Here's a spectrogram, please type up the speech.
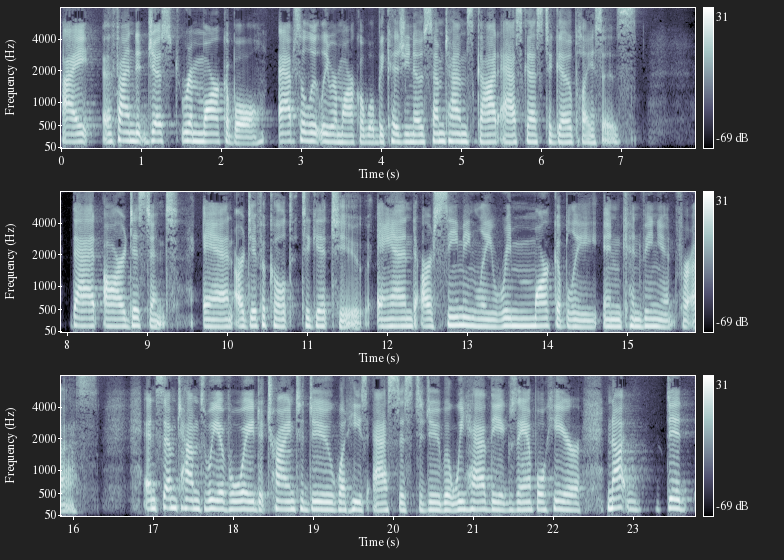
I find it just remarkable, absolutely remarkable, because you know, sometimes God asks us to go places that are distant and are difficult to get to and are seemingly remarkably inconvenient for us. And sometimes we avoid trying to do what he's asked us to do, but we have the example here. Not did,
